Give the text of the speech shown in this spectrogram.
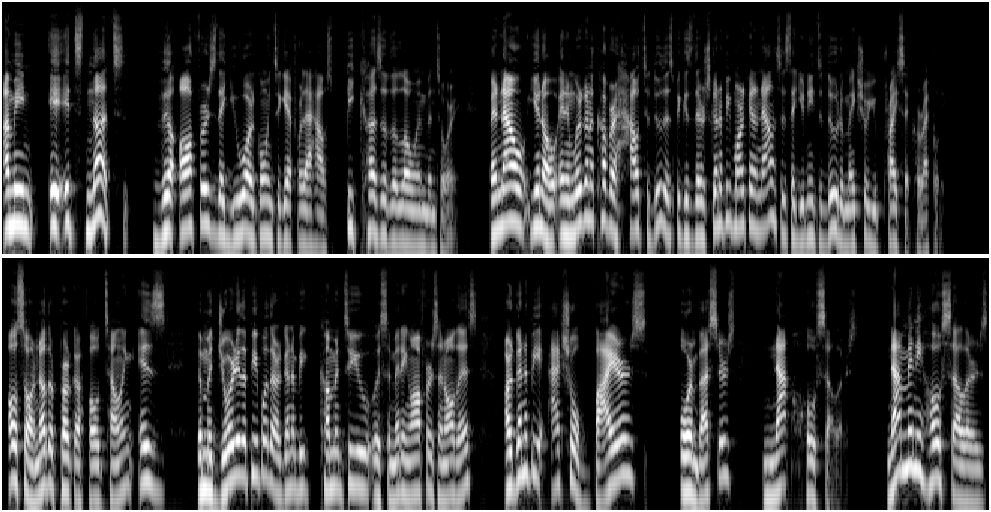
I mean, it, it's nuts the offers that you are going to get for that house because of the low inventory. But now, you know, and we're going to cover how to do this because there's going to be market analysis that you need to do to make sure you price it correctly. Also, another perk of wholetailing is the majority of the people that are going to be coming to you with submitting offers and all this are going to be actual buyers or investors, not wholesalers. Not many wholesalers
